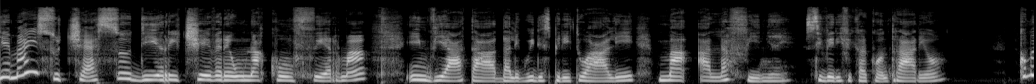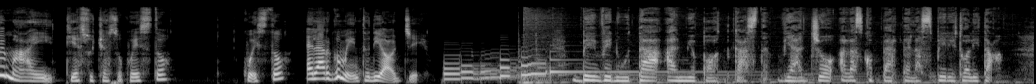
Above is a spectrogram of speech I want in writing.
Ti è mai successo di ricevere una conferma inviata dalle guide spirituali, ma alla fine si verifica il contrario? Come mai ti è successo questo? Questo è l'argomento di oggi. Benvenuta al mio podcast Viaggio alla scoperta della spiritualità.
